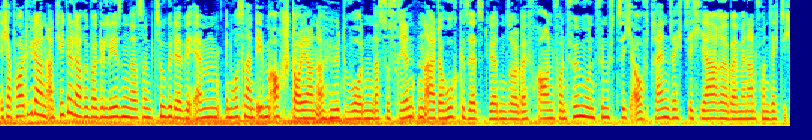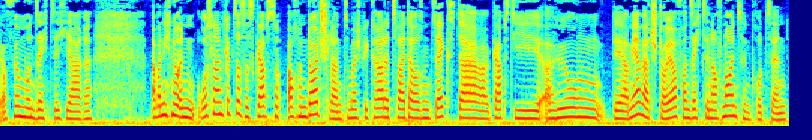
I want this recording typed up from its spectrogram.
Ich habe heute wieder einen Artikel darüber gelesen, dass im Zuge der WM in Russland eben auch Steuern erhöht wurden, dass das Rentenalter hochgesetzt werden soll bei Frauen von 55 auf 63 Jahre, bei Männern von 60 auf 65 Jahre. Aber nicht nur in Russland gibt es das, es gab es auch in Deutschland. Zum Beispiel gerade 2006, da gab es die Erhöhung der Mehrwertsteuer von 16 auf 19 Prozent.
